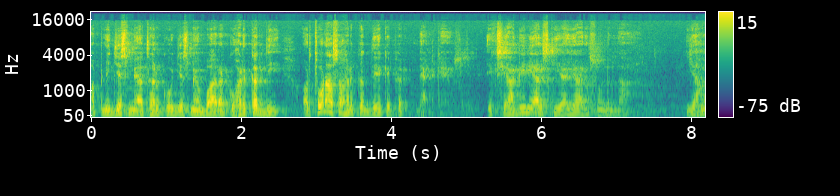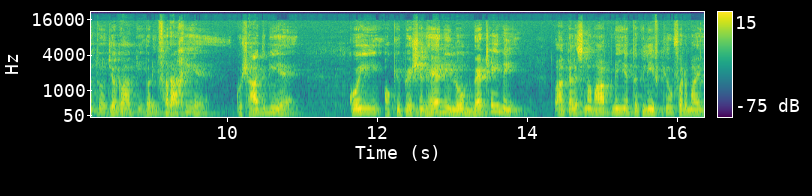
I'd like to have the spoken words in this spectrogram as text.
अपने जिसम अथर को जिसम मुबारक को हरकत दी और थोड़ा सा हरकत दे के फिर बैठ गए एक सहाबी ने अर्ज़ किया, या रसूल अल्लाह यहाँ तो जगह की बड़ी फराखी है, कुशादगी है, कोई ऑक्यूपेशन है नहीं, लोग बैठे ही नहीं। तो आकल इस्लाम, आपने ये तकलीफ़ क्यों फरमाई?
